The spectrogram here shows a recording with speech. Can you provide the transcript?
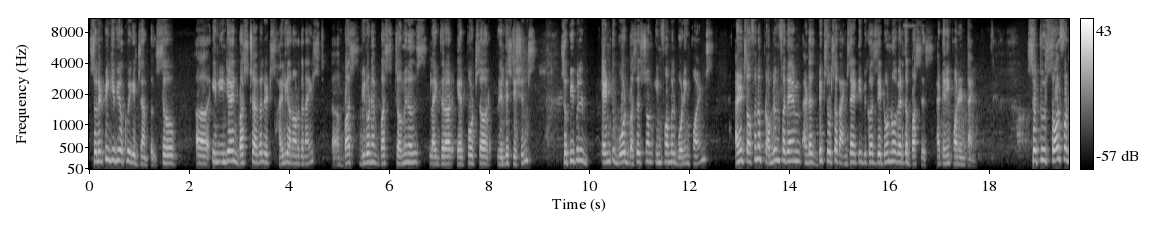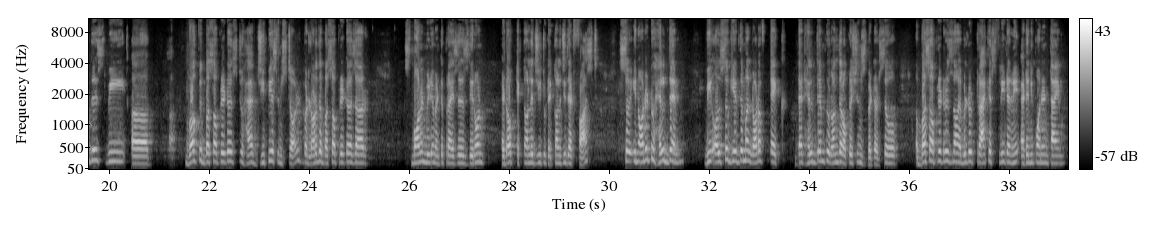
So let me give you a quick example. So uh, in India, in bus travel, it's highly unorganized. Uh, bus, we don't have bus terminals like there are airports or railway stations. So people tend to board buses from informal boarding points, and it's often a problem for them and a big source of anxiety because they don't know where the bus is at any point in time. So to solve for this, we uh, work with bus operators to have GPS installed, but a lot of the bus operators are small and medium enterprises. They don't adopt technology to technology that fast. So in order to help them, we also gave them a lot of tech that helped them to run their operations better. So a bus operator is now able to track his fleet at any, point in time,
